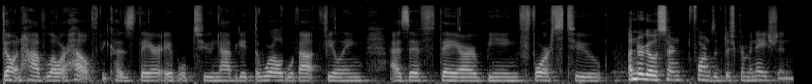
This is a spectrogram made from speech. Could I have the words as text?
don't have lower health because they are able to navigate the world without feeling as if they are being forced to undergo certain forms of discrimination.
